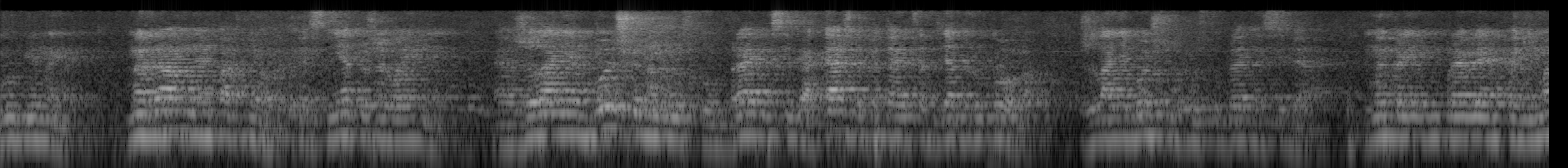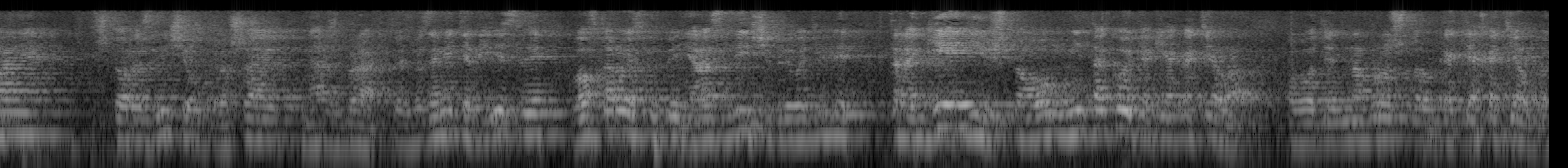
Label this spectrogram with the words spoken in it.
глубины. Мы равные партнеры, то есть нет уже войны. Э, желание большую нагрузку брать на себя. Каждый пытается для другого. Желание большую нагрузку брать на себя. Мы проявляем понимание, что различия украшают наш брак. То есть вы заметили, если во второй ступени различия приводили к трагедии, что он не такой, как я хотела, вот, или наоборот, что как я хотел бы,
